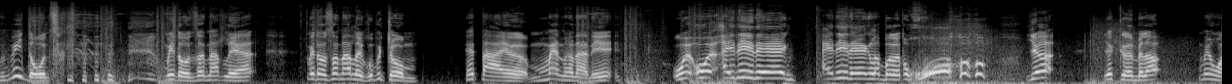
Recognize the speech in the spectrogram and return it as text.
มันไม่โดนไม่โดนสักนัดเลยฮะไม่โดนสักนัดเลยคุณผู้ชมให้ตายเหอะแม่นขนาดนี้โอ้ยโอ้ยไอ้นี่เอง อ้นี่เองระเบิด โอ้โห เยอะ เยอะเกินไปแล้ว ไม่ไหว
